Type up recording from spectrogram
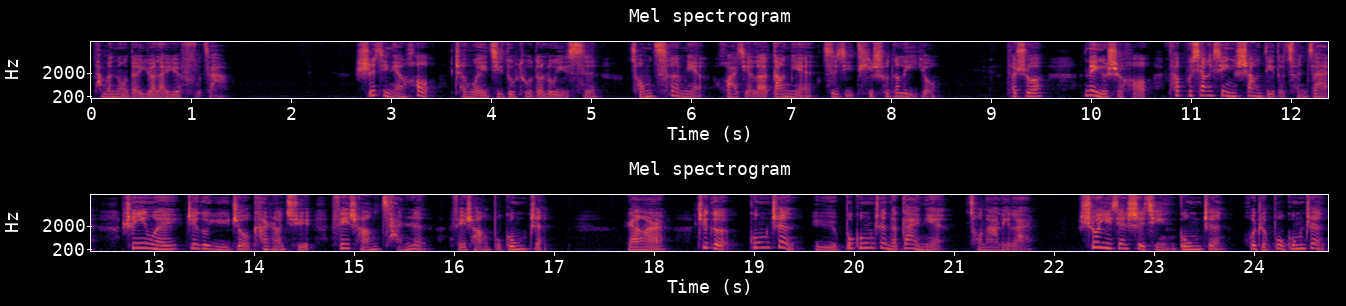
他们弄得越来越复杂。十几年后，成为基督徒的路易斯从侧面化解了当年自己提出的理由。他说，那个时候他不相信上帝的存在，是因为这个宇宙看上去非常残忍，非常不公正。然而，这个公正与不公正的概念从哪里来？说一件事情公正或者不公正？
